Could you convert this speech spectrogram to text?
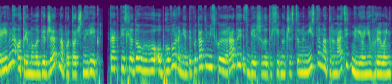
Рівне отримало бюджет на поточний рік. Так, після довгого обговорення депутати міської ради збільшили дохідну частину міста на 13 мільйонів гривень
